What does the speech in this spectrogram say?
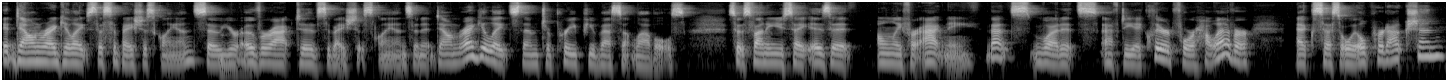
it downregulates the sebaceous glands, so your Mm-hmm. overactive sebaceous glands, and it downregulates them to prepubescent levels. So it's funny you say, is it only for acne? That's what it's FDA cleared for. However, excess oil production,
